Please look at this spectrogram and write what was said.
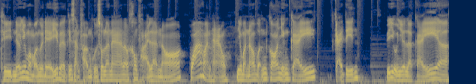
thì nếu như mà mọi người để ý về cái sản phẩm của Solana nó không phải là nó quá hoàn hảo nhưng mà nó vẫn có những cái cải tiến. Ví dụ như là cái uh,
